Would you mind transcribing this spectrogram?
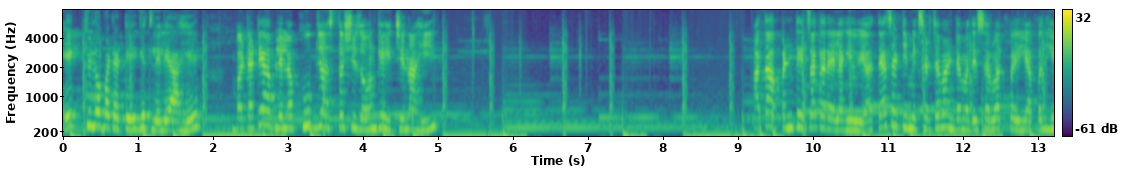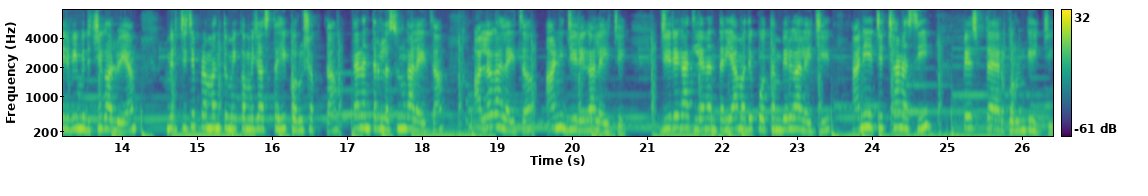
एक किलो बटाटे घेतलेले आहे. बटाटे आपल्याला खूप जास्त शिजवून घ्यायचे नाही आता आपण ठेचा करायला घेऊया. त्यासाठी मिक्सरच्या भांड्यामध्ये सर्वात पहिले आपण हिरवी मिरची घालूया. मिरचीचे प्रमाण तुम्ही कमी जास्तही करू शकता. त्यानंतर लसूण घालायचा आलं घालायचं आणि जिरे घालायचे. जिरे घातल्यानंतर यामध्ये कोथिंबीर घालायची आणि याची छान अशी पेस्ट तयार करून घ्यायची.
